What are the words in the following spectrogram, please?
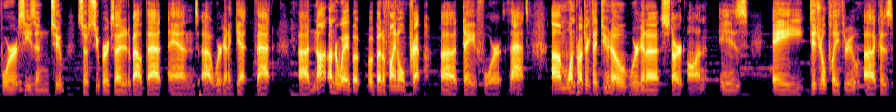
for season two. So super excited about that, and uh, we're going to get that uh, not underway, but but, but a final prep uh, day for that. Um, one project I do know we're gonna start on is a digital playthrough because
